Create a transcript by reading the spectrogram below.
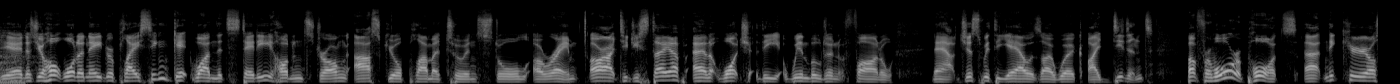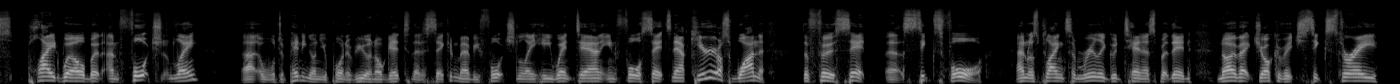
Yeah, does your hot water need replacing? Get one that's steady, hot and strong. Ask your plumber to install a Rheem. All right, did you stay up and watch the Wimbledon final? Now, just with the hours I work, I didn't. But from all reports, uh, Nick Kyrgios played well, but unfortunately, uh, well, depending on your point of view, and I'll get to that a second, maybe fortunately, he went down in four sets. Now, Kyrgios won the first set, uh, 6 4, and was playing some really good tennis, but then Novak Djokovic 6 3.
